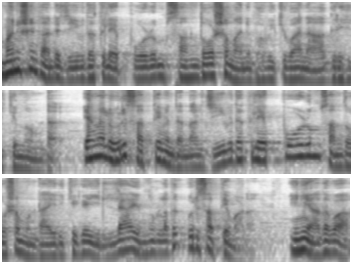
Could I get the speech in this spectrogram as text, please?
മനുഷ്യൻ തന്റെ ജീവിതത്തിൽ എപ്പോഴും സന്തോഷം അനുഭവിക്കുവാൻ ആഗ്രഹിക്കുന്നുണ്ട്. എന്നാൽ ഒരു സത്യം എന്തെന്നാൽ ജീവിതത്തിൽ എപ്പോഴും സന്തോഷം ഉണ്ടായിരിക്കുകയില്ല എന്നുള്ളത് ഒരു സത്യമാണ്. ഇനി അഥവാ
